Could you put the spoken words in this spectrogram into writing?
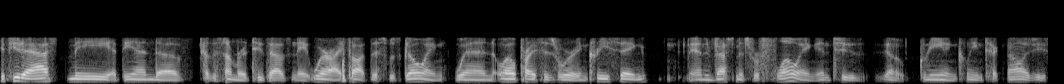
if you'd asked me at the end of, of the summer of 2008 where I thought this was going when oil prices were increasing and investments were flowing into you know, green and clean technologies,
